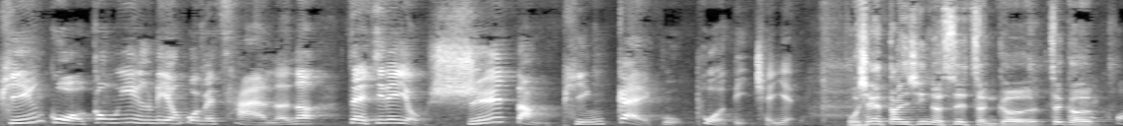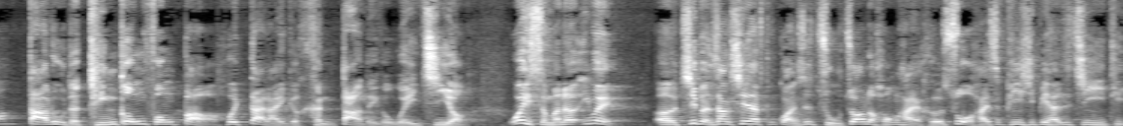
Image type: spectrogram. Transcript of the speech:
苹果供应链会不会惨了呢？在今天有十档瓶盖股破底，陈燕。我现在担心的是整个这个大陆的停工风暴会带来一个很大的一个危机哦。为什么呢？因为呃，基本上现在不管是组装的红海、和硕，还是 PCB，还是记忆体，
